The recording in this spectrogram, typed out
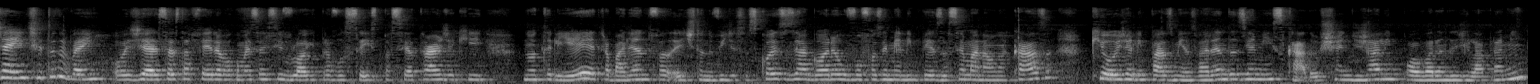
gente, tudo bem? Hoje é sexta-feira, vou começar esse vlog pra vocês. Passei a tarde aqui no ateliê, trabalhando, editando vídeo, essas coisas. E agora eu vou fazer minha limpeza semanal na casa, que hoje é limpar as minhas varandas e a minha escada. O Xande já limpou a varanda de lá pra mim,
